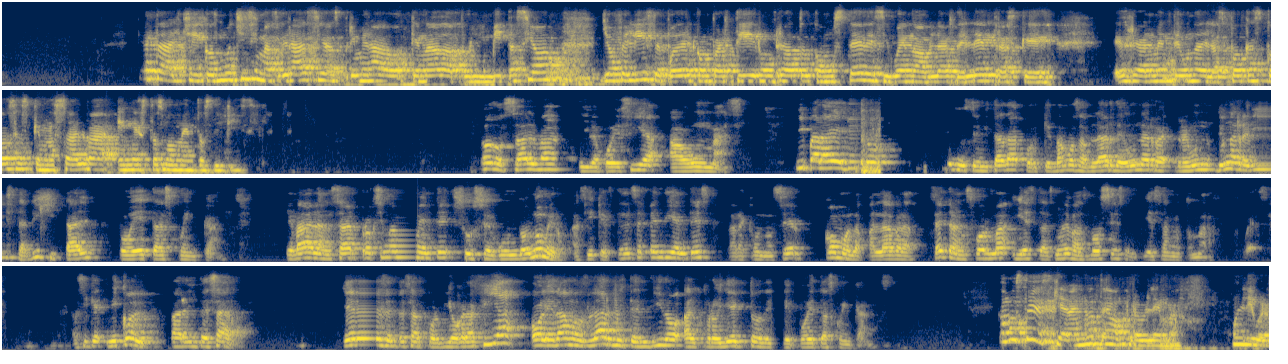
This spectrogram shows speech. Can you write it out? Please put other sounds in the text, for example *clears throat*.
¿Qué tal chicos? Muchísimas gracias primero que nada por la invitación. Yo feliz de poder compartir un rato con ustedes y bueno, hablar de letras, que es realmente una de las pocas cosas que nos salva en estos momentos difíciles. Todo salva y la poesía aún más. Y para ello, nuestra invitada porque vamos a hablar de una, de una revista digital, Poetas Cuencanos que va a lanzar próximamente su segundo número. Así que esténse pendientes para conocer cómo la palabra se transforma y estas nuevas voces empiezan a tomar fuerza. Así que, Nicole, para empezar, ¿quieres empezar por biografía o le damos largo y tendido al proyecto de, Poetas Cuencanos? Como ustedes quieran, no tengo problema. Un libro.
